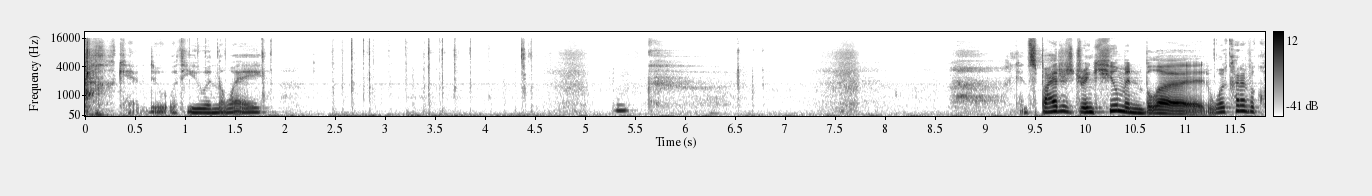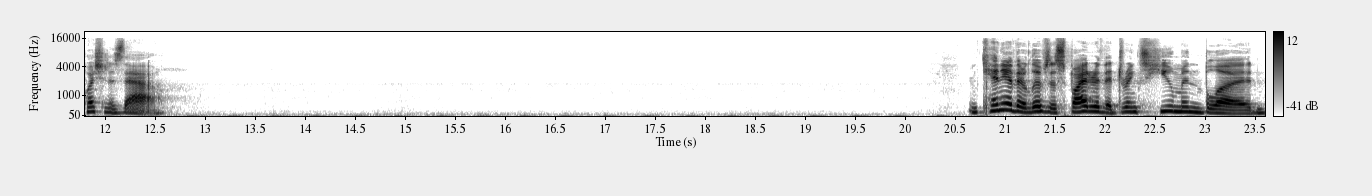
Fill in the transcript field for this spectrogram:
Ugh, can't do it with you in the way. Can spiders drink human blood? What kind of a question is that? In Kenya, there lives a spider that drinks human blood.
